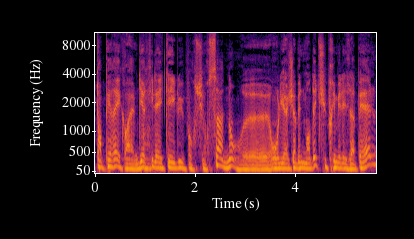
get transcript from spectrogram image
tempérer quand même. Dire qu'il a été élu pour sur ça, non. Euh, on lui a jamais demandé de supprimer les APL,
